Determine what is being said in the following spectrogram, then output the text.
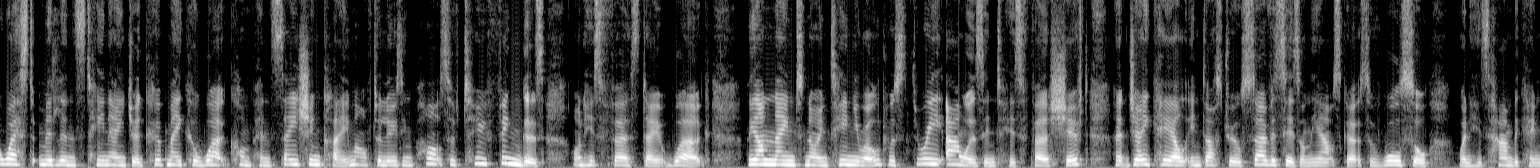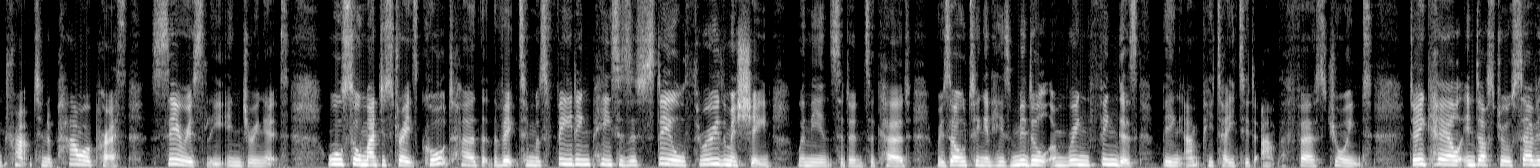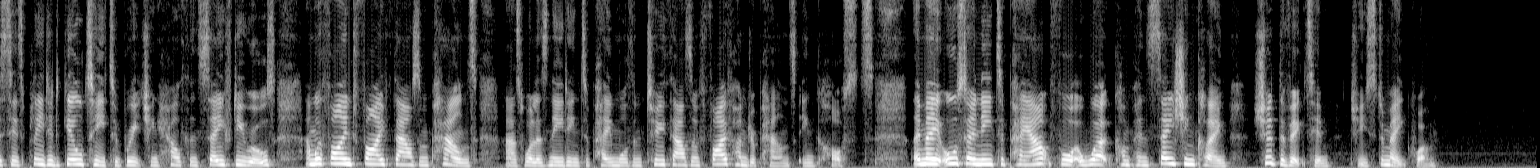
A West Midlands teenager could make a work compensation claim after losing parts of two fingers on his first day at work. The unnamed 19 year old was three hours into his first shift at JKL Industrial Services on the outskirts of Walsall when his hand became trapped in a power press, seriously injuring it. Walsall Magistrates Court heard that the victim was feeding pieces of steel through the machine when the incident occurred, resulting in his middle and ring fingers being amputated at the first joint. JKL Industrial Services pleaded guilty to breaching health and safety rules and were fined £5,000 as well as needing to pay more than £2,500 in costs. They may also need to pay out for a work compensation claim should the victim choose to make one.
